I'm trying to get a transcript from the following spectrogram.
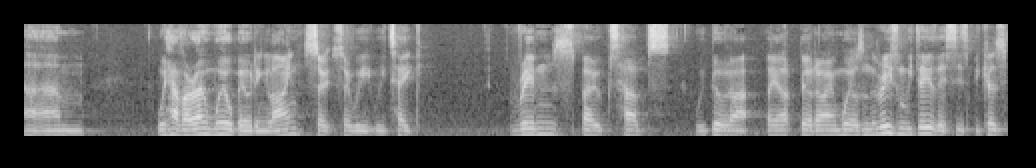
Um, we have our own wheel building line, so, so we, we take rims, spokes, hubs, we build our, build our own wheels. And the reason we do this is because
